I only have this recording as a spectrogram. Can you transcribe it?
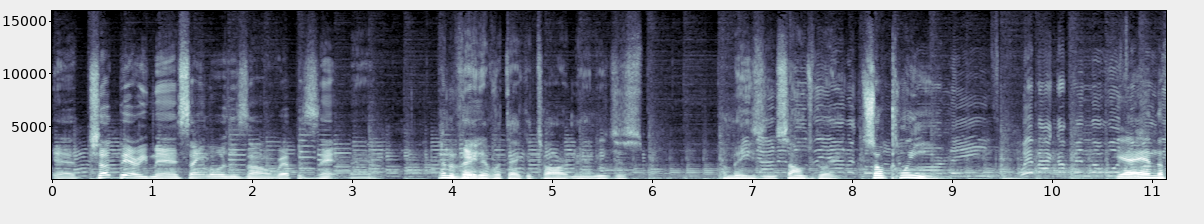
Yeah, Chuck Berry, man, St. Louis is on represent, man. Innovative with that guitar, man. He just amazing. Sounds great. So clean. yeah, and the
